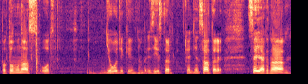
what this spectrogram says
Потім у нас от діодики, резистор, конденсатори. Це як на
